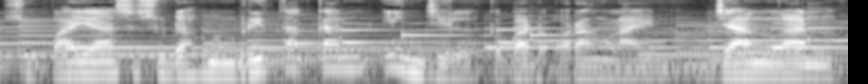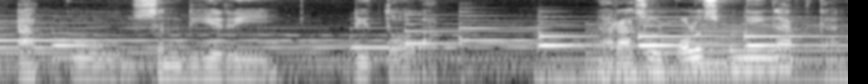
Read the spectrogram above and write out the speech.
supaya sesudah memberitakan Injil kepada orang lain jangan aku sendiri ditolak. Nah, Rasul Paulus mengingatkan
